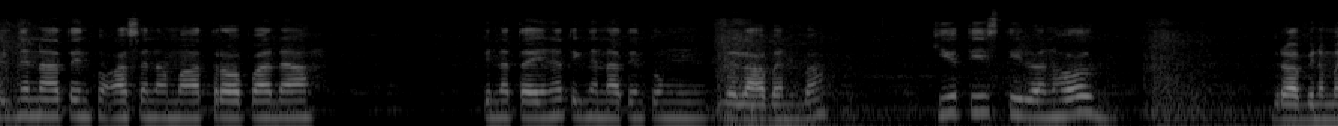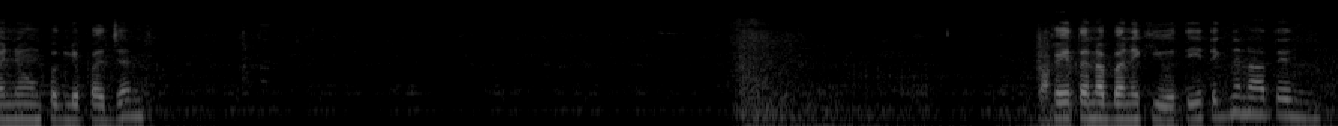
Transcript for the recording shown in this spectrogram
Tignan natin kung asa ng mga tropa na pinatay na. Tignan natin kung lalaban ba. Cutie still on hold. Grabe naman yung paglipad dyan. Pakita na ba ni Cutie? Tignan natin.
